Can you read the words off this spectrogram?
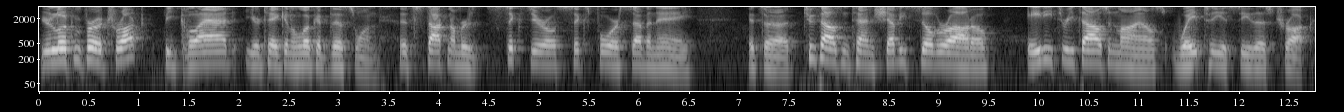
You're looking for a truck? Be glad you're taking a look at this one. It's stock number 60647A. It's a 2010 Chevy Silverado, 83,000 miles. Wait till you see this truck.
